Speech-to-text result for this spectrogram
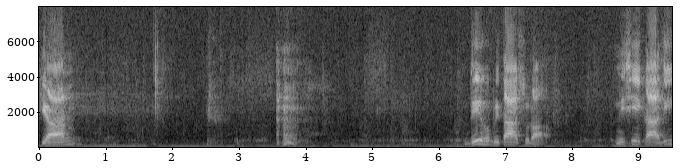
ज्ञान देह वृतासुरा निषेकादि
